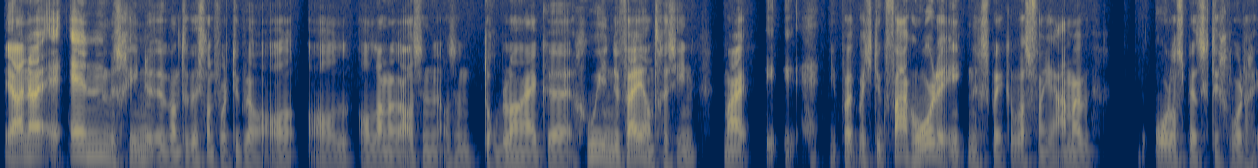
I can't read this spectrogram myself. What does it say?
Ja, nou e- en misschien, eh, want Rusland wordt natuurlijk wel al, al, al langer als een, als een toch belangrijke groeiende vijand gezien. Maar wat, je natuurlijk vaak hoorde in de gesprekken was van ja, maar oorlog speelt zich tegenwoordig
